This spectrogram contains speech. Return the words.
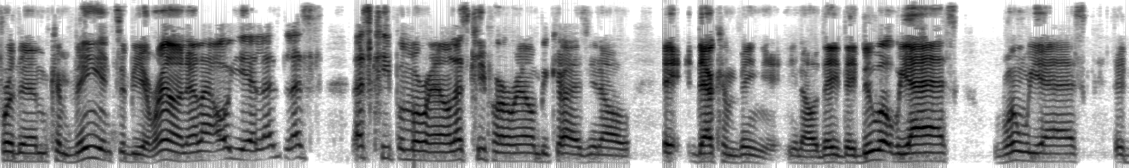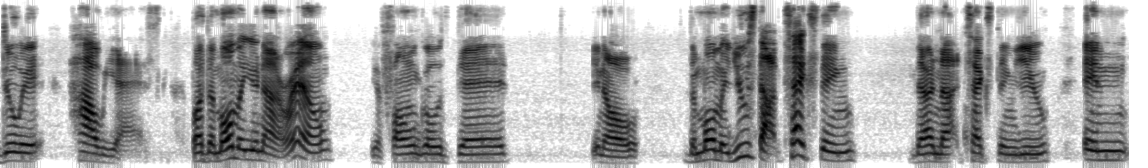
for them, convenient to be around. They're like, oh yeah, let's let's let's keep them around. Let's keep her around because you know it, they're convenient. You know, they they do what we ask when we ask. They do it how we ask. But the moment you're not around, your phone goes dead. You know, the moment you stop texting, they're not texting you, and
